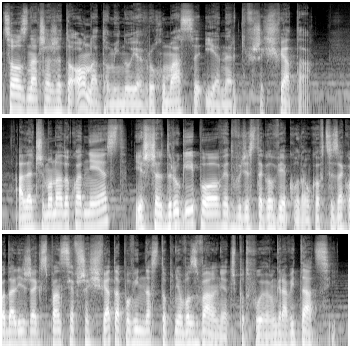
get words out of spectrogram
co oznacza, że to ona dominuje w ruchu masy i energii wszechświata. Ale czym ona dokładnie jest? Jeszcze w drugiej połowie XX wieku naukowcy zakładali, że ekspansja wszechświata powinna stopniowo zwalniać pod wpływem grawitacji.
